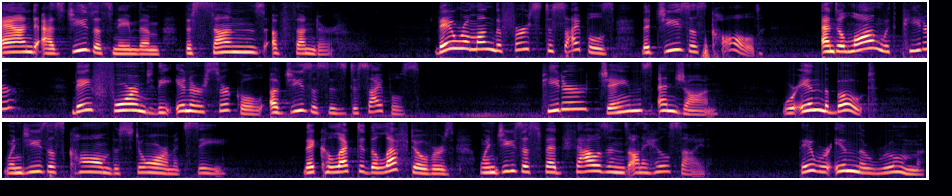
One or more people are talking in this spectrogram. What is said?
and as Jesus named them, the sons of thunder. They were among the first disciples that Jesus called. And along with Peter, they formed the inner circle of Jesus' disciples. Peter, James, and John were in the boat when Jesus calmed the storm at sea. They collected the leftovers when Jesus fed thousands on a hillside. They were in the room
